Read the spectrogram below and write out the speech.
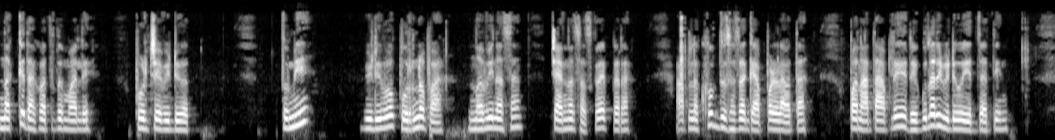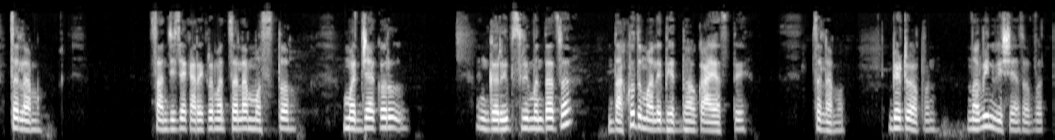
नक्की दाखवतो तुम्हाला पुढच्या व्हिडिओत. तुम्ही व्हिडिओ पूर्ण पहा. नवीन असाल चॅनल सबस्क्राईब करा. आपला खूप दिवसाचा गॅप पडला होता पण आता आपले रेग्युलर व्हिडिओ येत जातील. चला मग. सांजेच्या कार्यक्रमात चला मस्त. मज्जा करू. गरीब श्रीमंताचं दाखवू तुम्हाला भेदभाव काय असते. चला मग. भेटू आपण नवीन विषयासोबत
